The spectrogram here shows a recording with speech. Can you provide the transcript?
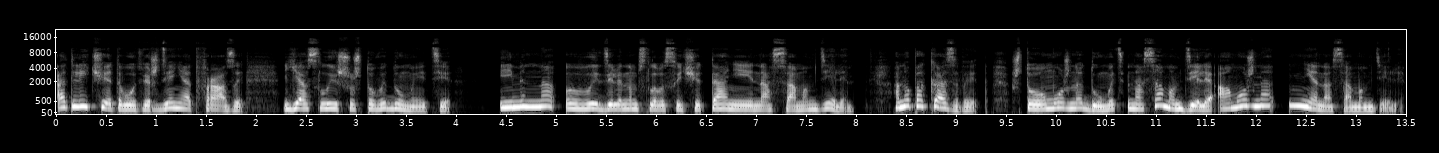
Отличие этого утверждения от фразы «Я слышу, что вы думаете» именно в выделенном словосочетании «на самом деле». Оно показывает, что можно думать на самом деле, а можно не на самом деле.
